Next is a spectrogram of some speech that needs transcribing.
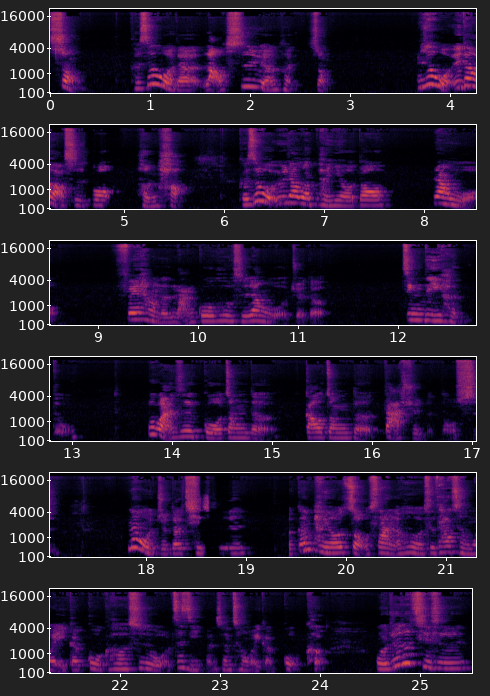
重，可是我的老师缘很重。就是我遇到老师都很好，可是我遇到的朋友都让我非常的难过，或是让我觉得经历很多，不管是国中的、高中的、大学的都是。那我觉得其实跟朋友走散了，或者是他成为一个过客，是我自己本身成为一个过客。我觉得其实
